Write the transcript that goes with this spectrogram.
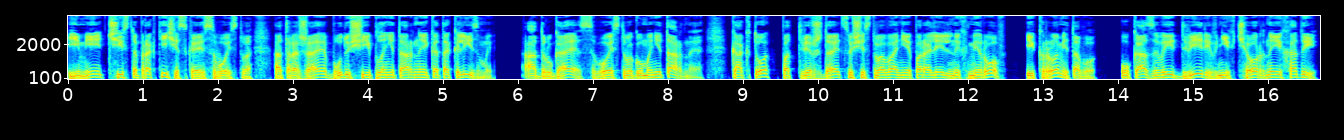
имеет чисто практическое свойство, отражая будущие планетарные катаклизмы, а другая — свойство гуманитарное, как то подтверждает существование параллельных миров и, кроме того, указывает двери в них черные ходы.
